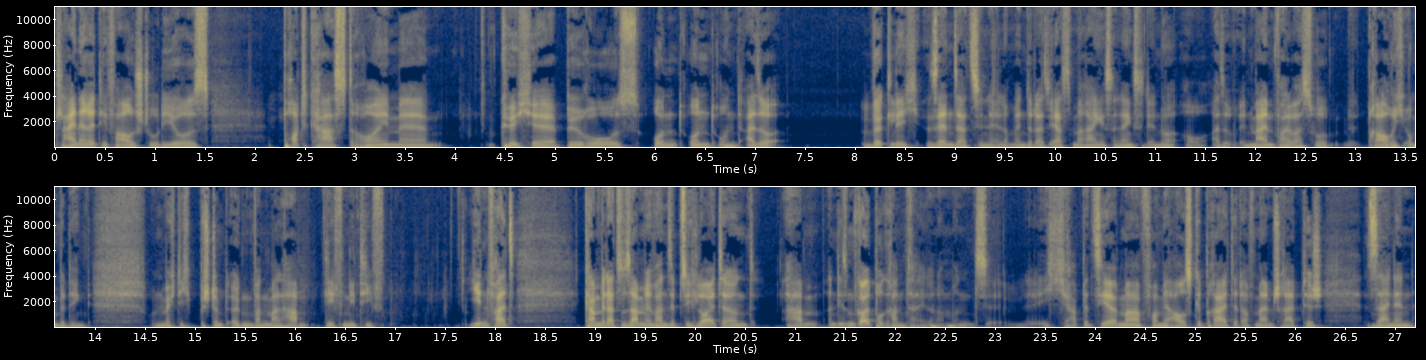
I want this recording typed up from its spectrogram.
Kleinere TV-Studios, Podcast-Räume, Küche, Büros und, und, und. Also wirklich sensationell. Und wenn du das erste Mal reingehst, dann denkst du dir nur, oh, also in meinem Fall war es so, brauche ich unbedingt und möchte ich bestimmt irgendwann mal haben. Definitiv. Jedenfalls kamen wir da zusammen, wir waren 70 Leute und haben an diesem Goldprogramm teilgenommen. Und ich habe jetzt hier immer vor mir ausgebreitet auf meinem Schreibtisch seinen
